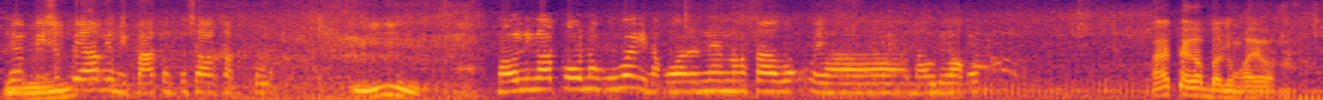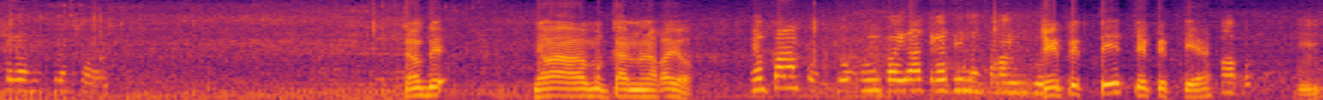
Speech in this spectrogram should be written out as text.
Yung Mm. piso po akin, ipatong ko sa 10. Hmm. Nahuli nga po ako ng uway. Nakuha na ng asawa ko, kaya nahuli ako. Ah, taga balong kayo. Ito lang po po. Ano? Naka magkano na kayo? Yan parang po, yung kay ate ka din, saka yung good. 350? 350 ah? Opo. Hmm.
